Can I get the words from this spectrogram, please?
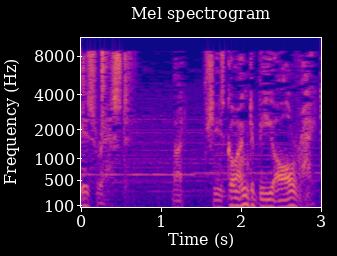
is rest. But she's going to be all right.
